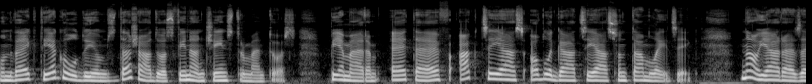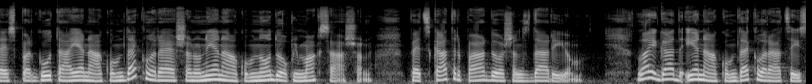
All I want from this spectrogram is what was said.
un veikt ieguldījumus dažādos finanšu instrumentos, piemēram, ETF akcijās, obligācijās un tam līdzīgi. Nav jārēzējas par gūtā ienākuma deklarēšanu un ienākuma nodokļu maksāšanu pēc katra pārdošanas darījuma. Lai gada ienākuma deklarācijas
